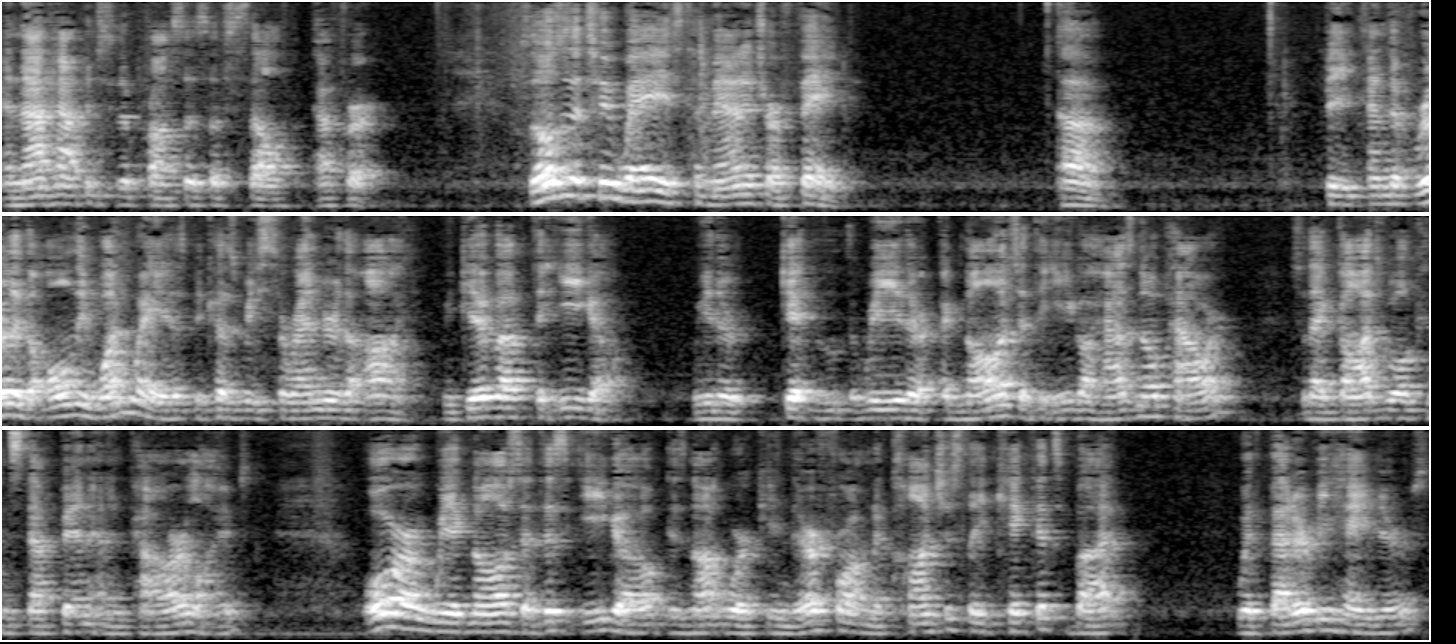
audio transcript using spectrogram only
And that happens through the process of self-effort. So those are the two ways to manage our fate. Um, be, and the, really the only one way is because we surrender the I. We give up the ego. We either get we either acknowledge that the ego has no power, so that God's will can step in and empower our lives, or we acknowledge that this ego is not working, therefore I'm going to consciously kick its butt with better behaviors,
